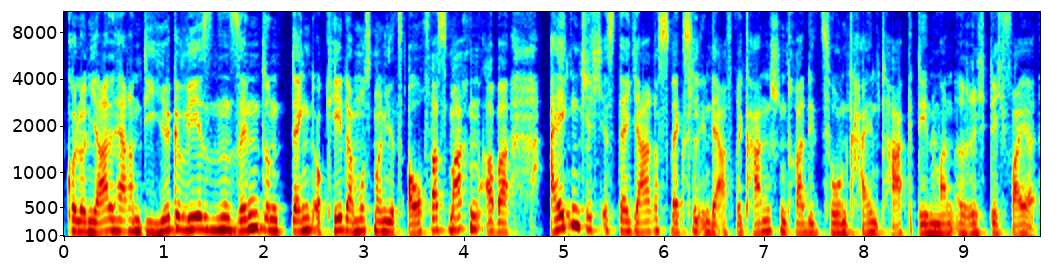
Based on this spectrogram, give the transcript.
Kolonialherren, die hier gewesen sind und denkt, okay, da muss man jetzt auch was machen. Aber eigentlich ist der Jahreswechsel in der afrikanischen Tradition kein Tag, den man richtig feiert.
